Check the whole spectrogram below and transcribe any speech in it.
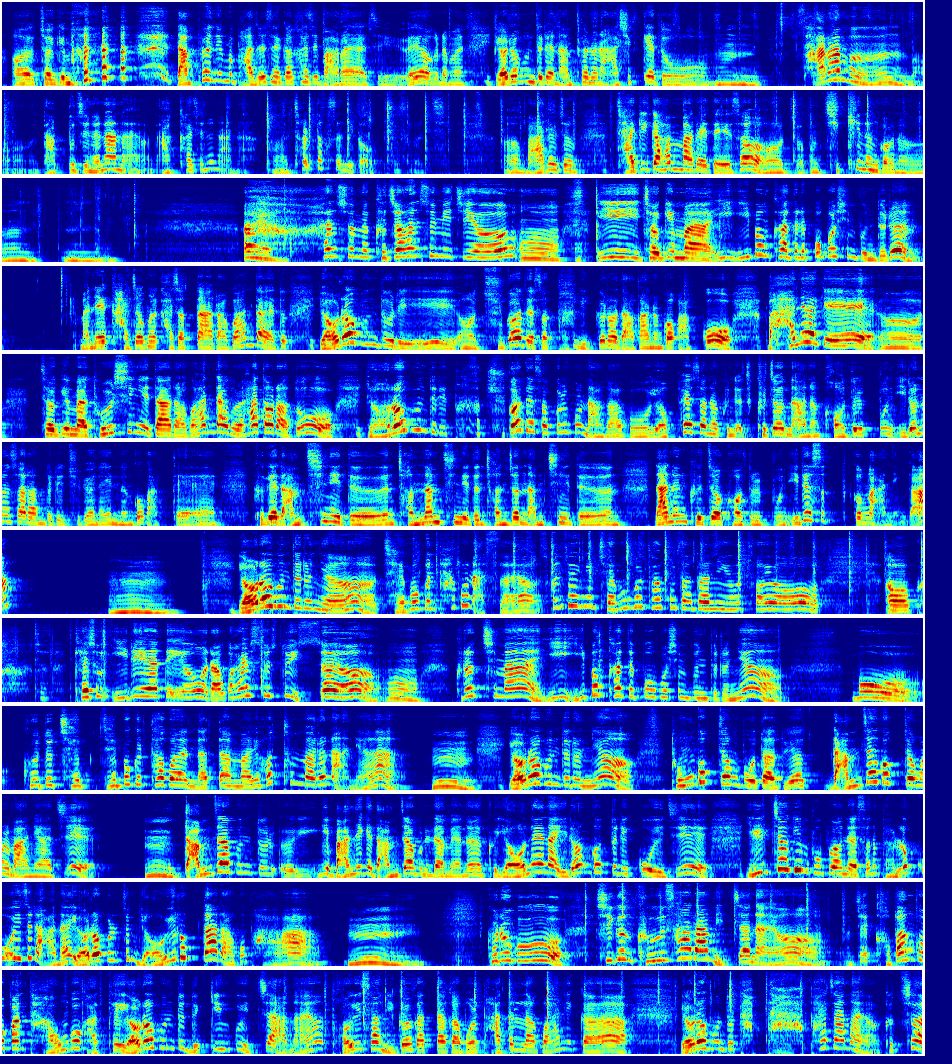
어, 저기, 남편이면 받을 생각 하지 말아야지. 왜요? 그러면 여러분들의 남편은 아쉽게도 음, 사람은 뭐 나쁘지는 않아요. 악하지는 않아. 어, 철딱서니가 없어서 그렇지. 어, 말을 좀 자기가 한 말에 대해서 어, 조금 지키는 거는 음, 아휴 한숨을 그저 한숨이지요. 어, 이 저기 막이 2번 카드를 뽑으신 분들은 만약에 가정을 가졌다라고 한다 해도 여러분들이 어, 주가 돼서 탁 이끌어 나가는 것 같고 만약에 어, 저기 막 돌싱이다라고 한다고 하더라도 여러분들이 다 주가 돼서 끌고 나가고 옆에서는 그냥 그저 나는 거들 뿐 이러는 사람들이 주변에 있는 것 같아. 그게 남친이든 전 남친이든 전전 남친이든 나는 그저 거들 뿐 이랬을 건 아닌가? 음. 여러분들은요 제복은 타고 났어요 선생님 제복을 타고 다다니요 저요 어 계속 일해야 돼요 라고 할 수도 있어요. 어, 그렇지만 이 2번 카드 뽑으신 분들은요 뭐 그래도 제, 제복을 타고 났단 말이 허튼 말은 아니야. 음, 여러분들은요, 돈 걱정보다도요, 남자 걱정을 많이 하지, 음, 남자분들, 어, 이게 만약에 남자분이라면은 그 연애나 이런 것들이 꼬이지, 일적인 부분에서는 별로 꼬이질 않아요. 여러분 좀 여유롭다라고 봐. 음. 그리고 지금 그 사람 있잖아요. 이제 거반거반 다 온 것 같아. 여러분도 느끼고 있지 않아요? 더 이상 이걸 갖다가 뭘 받으려고 하니까 여러분도 답답하잖아요. 그쵸?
